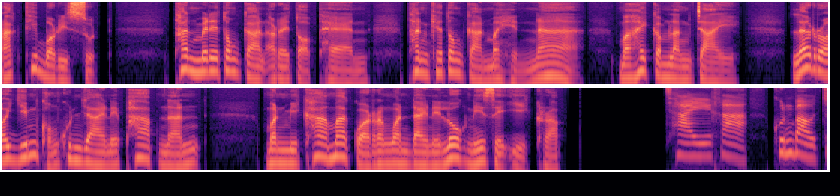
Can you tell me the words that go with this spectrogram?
รักที่บริสุทธิ์ ท่านไม่ได้ต้องการอะไรตอบแทน ท่านแค่ต้องการมาเห็นหน้า มาให้กำลังใจ และรอยยิ้มของคุณยายในภาพนั้น มันมีค่ามากกว่ารางวัลใดในโลกนี้เสียอีกครับ ใช่ค่ะ คุณเบ่าโจ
